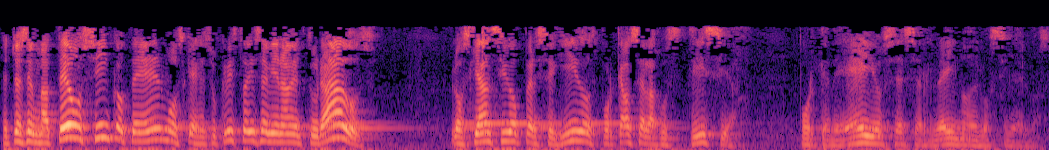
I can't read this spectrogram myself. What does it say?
Entonces en Mateo 5 tenemos que Jesucristo dice, bienaventurados los que han sido perseguidos por causa de la justicia, porque de ellos es el reino de los cielos.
